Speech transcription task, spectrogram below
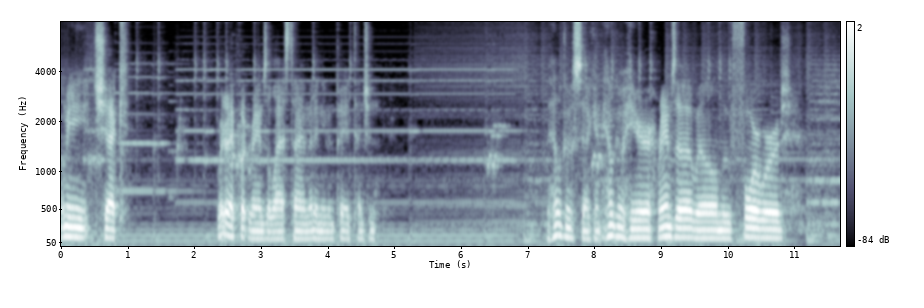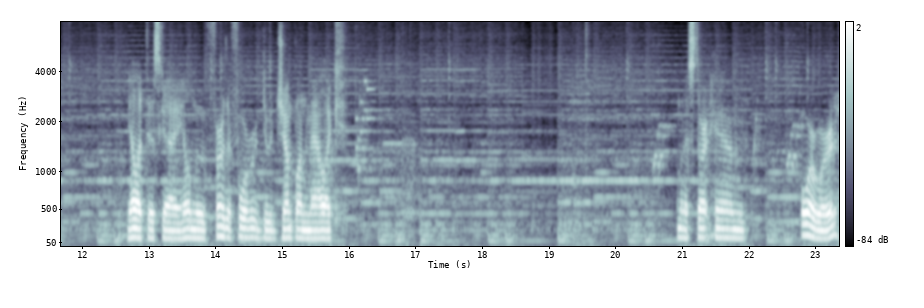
Let me check. Where did I put Ramza last time? I didn't even pay attention. He'll go second. He'll go here. Ramza will move forward. Yell at this guy. He'll move further forward, do a jump on Malik. I'm going to start him forward.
